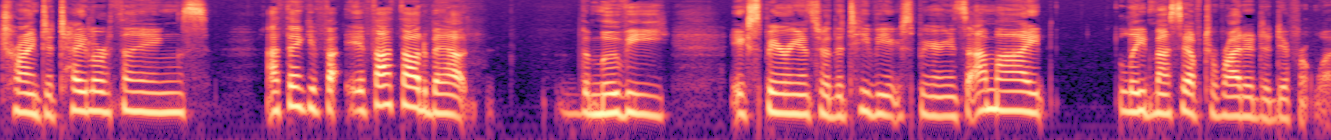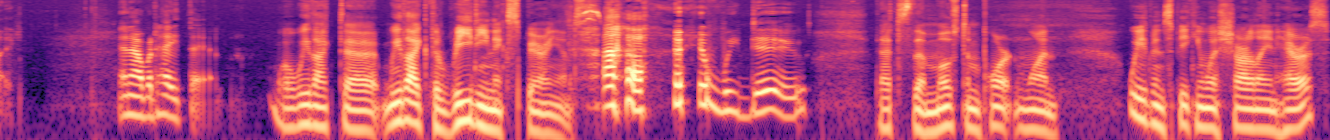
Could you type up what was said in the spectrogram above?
trying to tailor things. I think if I, if I thought about the movie experience or the TV experience, I might lead myself to write it a different way, and I would hate that. Well, we like to we like the reading experience. Uh-huh. we do. That's the most important one. We've been speaking with Charlaine Harris.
